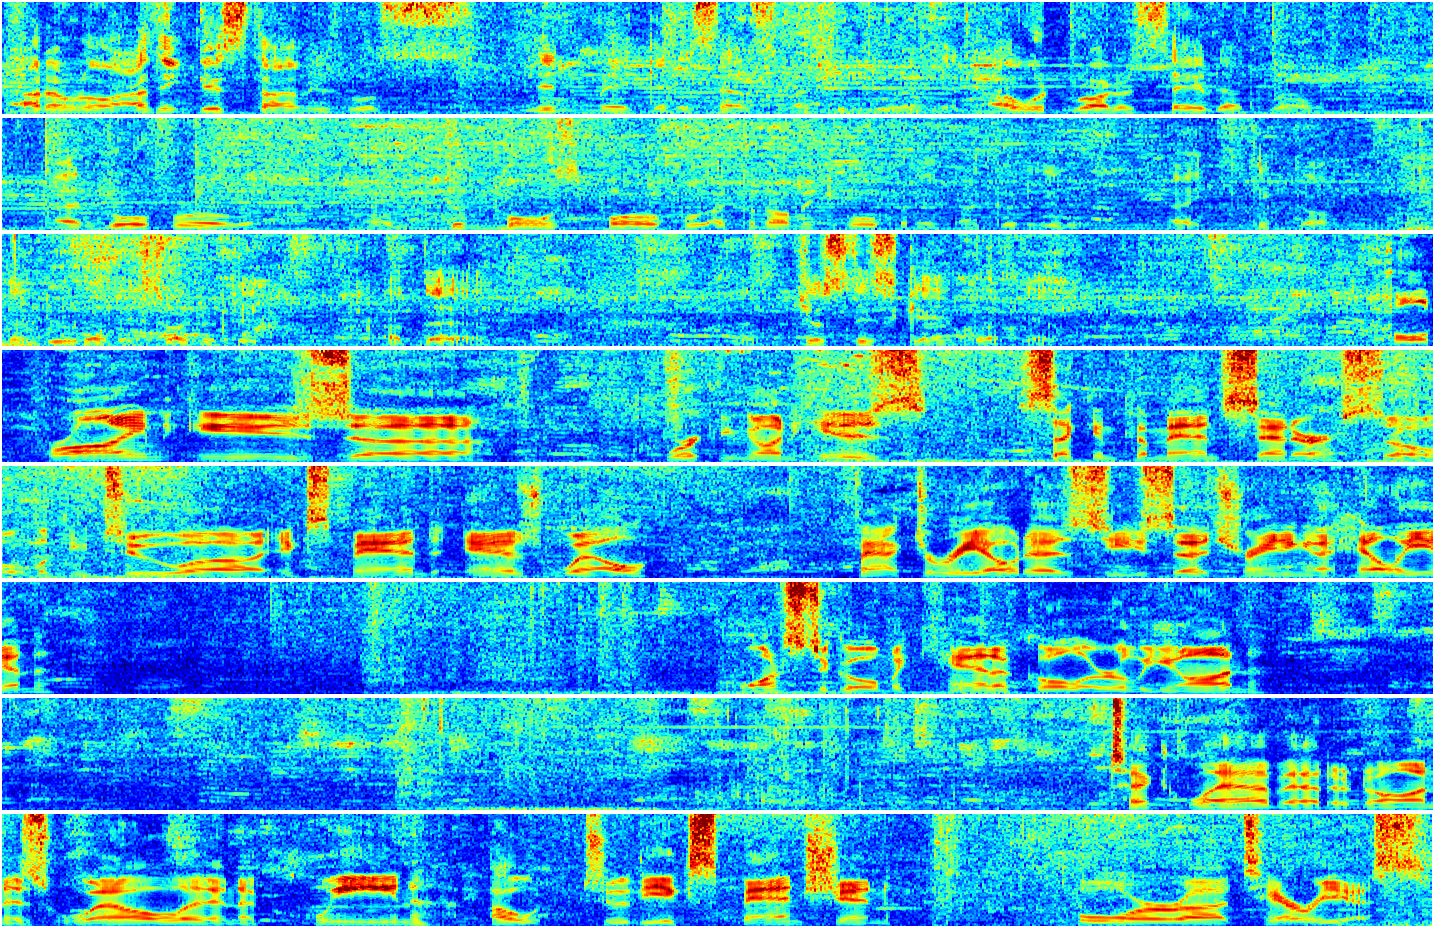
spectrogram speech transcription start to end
I don't know. I think this time it was it didn't make any sense of actually doing it. I would rather save that drone and go for a, the most powerful economic opening I could like think of than do that extractor at the uh, just this game. But yeah. Polt Prime is uh, working on his second command center, so looking to uh, expand as well factory out as he's uh, training a Hellion. Wants to go mechanical early on. Tech Lab added on as well, and a Queen out to the expansion for uh, Terious.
